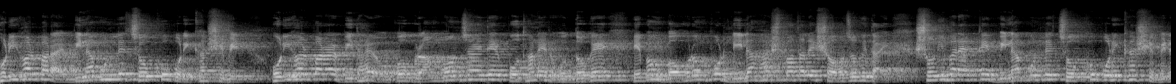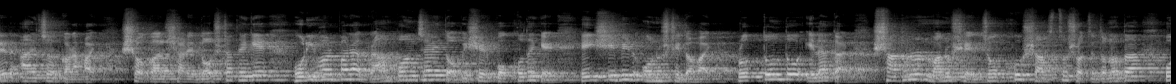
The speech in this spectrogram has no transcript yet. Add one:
হরিহরপাড়ায় বিনামূল্যে চক্ষু পরীক্ষা শিবির। হরিহরপাড়ার বিধায়ক ও গ্রাম পঞ্চায়েতের প্রধানের উদ্যোগে এবং বহরমপুর লীলা হাসপাতালের সহযোগিতায় শনিবার একটি বিনামূল্যে চক্ষু পরীক্ষা শিবিরের আয়োজন করা হয়। সকাল সাড়ে দশটা থেকে হরিহরপাড়া গ্রাম পঞ্চায়েত অফিসের পক্ষ থেকে এই শিবির অনুষ্ঠিত হয়। প্রত্যন্ত এলাকার সাধারণ মানুষের চক্ষু স্বাস্থ্য সচেতনতা ও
